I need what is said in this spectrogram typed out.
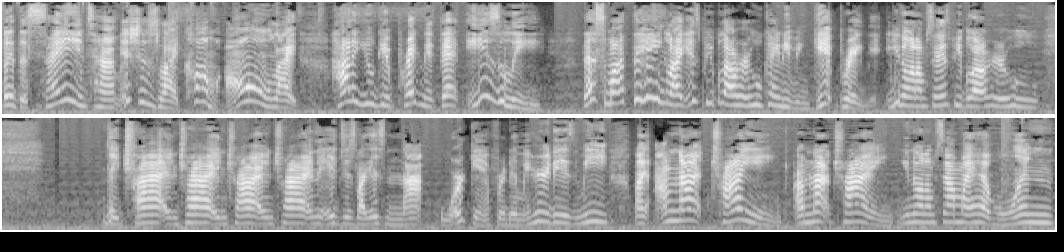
but at the same time, it's just like, come on, like, how do you get pregnant that easily? That's my thing. Like, it's people out here who can't even get pregnant. You know what I'm saying? It's people out here who they try and try and try and try and it just like it's not working for them and here it is me like i'm not trying i'm not trying you know what i'm saying i might have one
